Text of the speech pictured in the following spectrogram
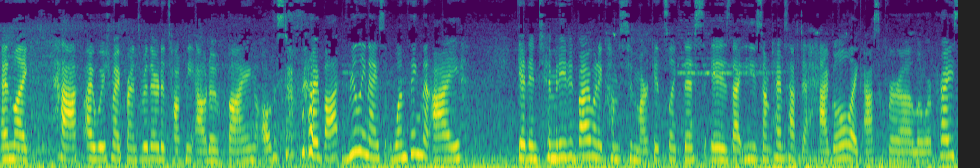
And like half, I wish my friends were there to talk me out of buying all the stuff that I bought. Really nice. One thing that I get intimidated by when it comes to markets like this is that you sometimes have to haggle, like ask for a lower price.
